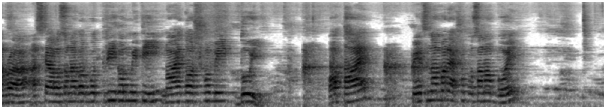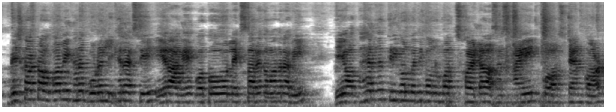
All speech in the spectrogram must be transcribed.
আমরা আজকে আলোচনা করব ত্রিকোণমিতি নয় দশমিক দুই। অধ্যায়, পেজ নাম্বার একশো পঁচানব্বই। বেশ কয়েকটা অঙ্ক আমি এখানে বোর্ডে লিখে রাখছি। এর আগে গত লেকচারে তোমাদের আমি এই অধ্যায়ের যে ত্রিকোণমিতিক অনুপাত ছয়টা আছে sine cos tan cot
